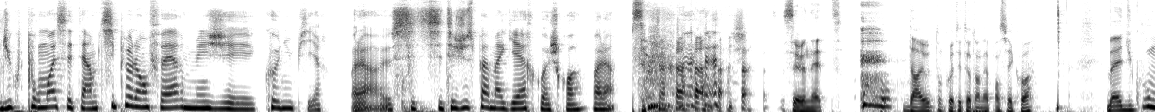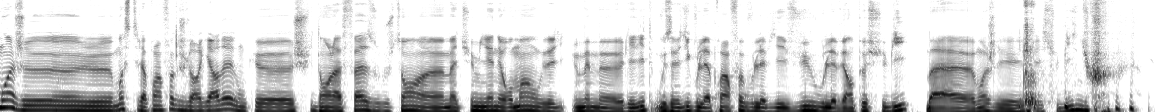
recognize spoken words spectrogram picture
du coup pour moi c'était un petit peu l'enfer, mais j'ai connu pire. Voilà, euh, c'était juste pas ma guerre, quoi, je crois. Voilà. C'est honnête. Dario, de ton côté, toi, t'en as pensé quoi? Bah du coup moi je, je- moi c'était la première fois que je le regardais donc euh, je suis dans la phase où justement euh, Mathieu, Mylène et Romain vous avez dit- même euh, Lilith vous avez dit que vous, la première fois que vous l'aviez vu vous l'avez un peu subi bah euh, moi je l'ai je l'ai subi du coup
